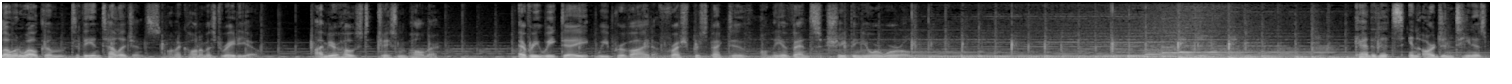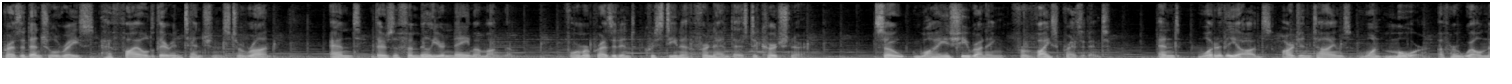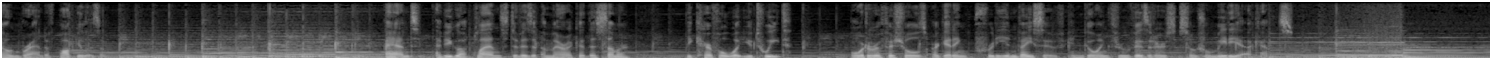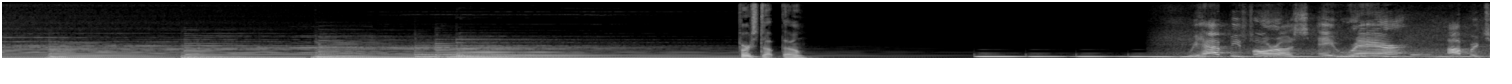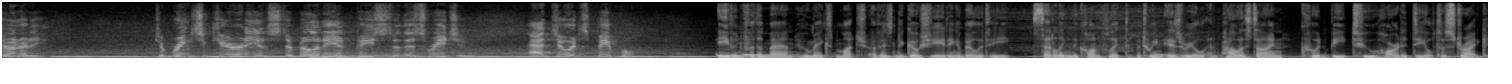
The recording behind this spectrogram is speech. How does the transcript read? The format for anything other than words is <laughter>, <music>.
Hello and welcome to The Intelligence on Economist Radio. I'm your host, Jason Palmer. Every weekday, we provide a fresh perspective on the events shaping your world. Candidates in Argentina's presidential race have filed their intentions to run, and there's a familiar name among them former President Cristina Fernandez de Kirchner. So, why is she running for vice president? And what are the odds Argentines want more of her well known brand of populism? And have you got plans to visit America this summer? Be careful what you tweet. Border officials are getting pretty invasive in going through visitors' social media accounts. First up, though, have before us a rare opportunity to bring security and stability and peace to this region and to its people. Even for the man who makes much of his negotiating ability, settling the conflict between Israel and Palestine could be too hard a deal to strike.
